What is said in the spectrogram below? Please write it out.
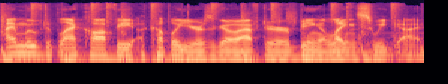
I moved to black coffee a couple of years ago after being a light and sweet guy.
